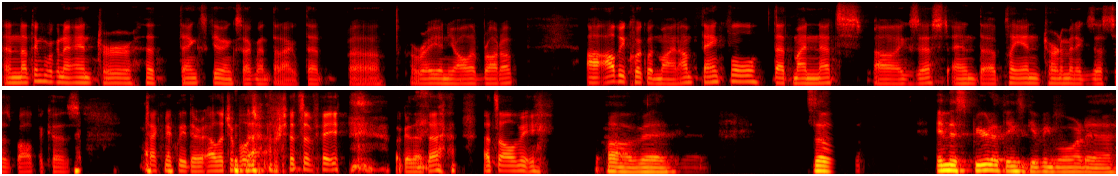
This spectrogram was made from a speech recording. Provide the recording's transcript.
And I think we're gonna enter the Thanksgiving segment that I that uh Ray and y'all have brought up. Uh, I'll be quick with mine. I'm thankful that my Nets uh, exist and the play-in tournament exists as well because technically they're eligible to participate. okay, that, that that's all me. Oh man. So, in the spirit of Thanksgiving, we want to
